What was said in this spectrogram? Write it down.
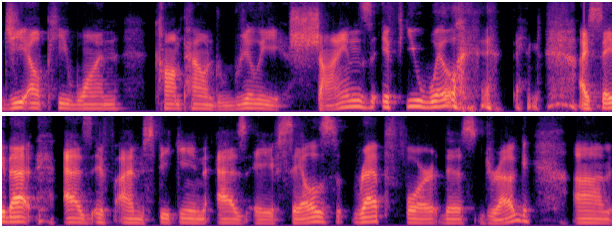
GLP 1 compound really shines, if you will. and I say that as if I'm speaking as a sales rep for this drug. Um,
